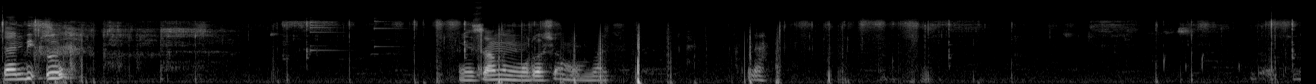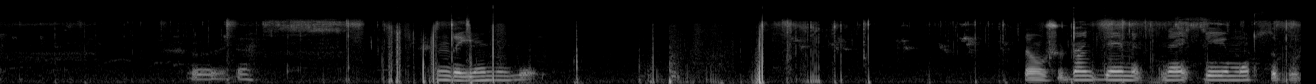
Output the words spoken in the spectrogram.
Sen bir öl. İnsanla uğraşamam ben. Ne? Şöyle. Şunu da yeniliyorum. Tamam şuradan game ne game mode 0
